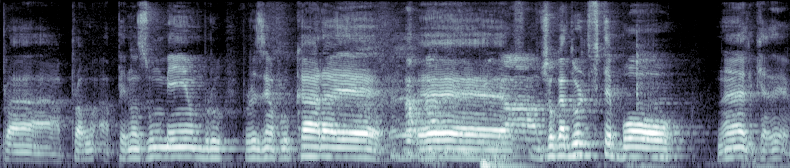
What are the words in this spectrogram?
para um, apenas um membro. Por exemplo, o cara é, é jogador de futebol, né? Ele quer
